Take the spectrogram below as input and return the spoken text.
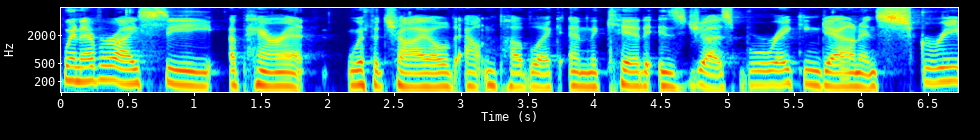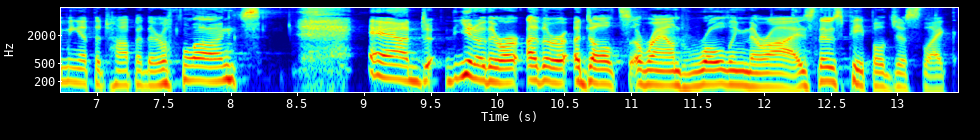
whenever I see a parent with a child out in public and the kid is just breaking down and screaming at the top of their lungs, and, you know, there are other adults around rolling their eyes, those people just like,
